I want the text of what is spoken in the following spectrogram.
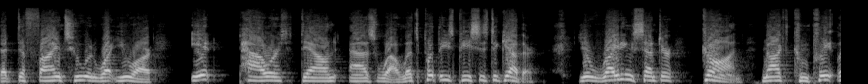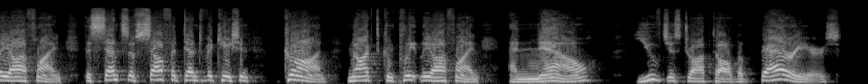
that defines who and what you are, it powers down as well. Let's put these pieces together. Your writing center, gone, knocked completely offline. The sense of self identification, gone, knocked completely offline. And now you've just dropped all the barriers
